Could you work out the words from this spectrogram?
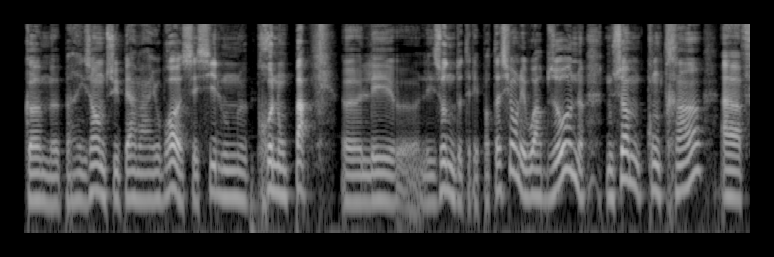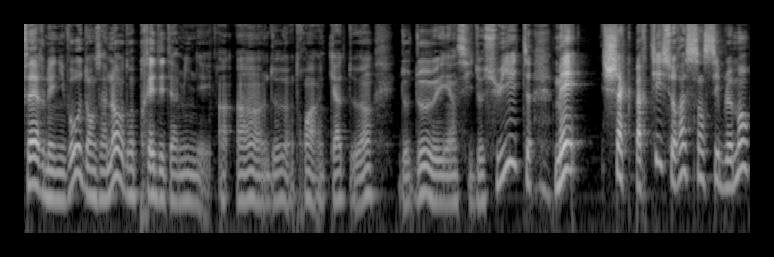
comme euh, par exemple Super Mario Bros. Et si nous ne prenons pas euh, les, euh, les, zones de téléportation, les warp zones, nous sommes contraints à faire les niveaux dans un ordre prédéterminé. 1, 1, 1, 2, 1, 3, 1, 4, 2, 1, 2, 2 et ainsi de suite. Mais chaque partie sera sensiblement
